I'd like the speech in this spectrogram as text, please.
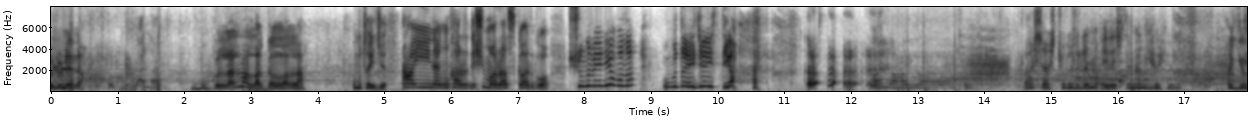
Blue Lila. Bunlarla. Buglala galala. Umut Ayıcı. Aynen kardeşim Aras Kargo. Şunu veriyor bana. Umut Ayıcı istiyor. Allah Allah. Arkadaşlar çok özür dilerim. Eleştirmem gerekiyor. Hayır.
